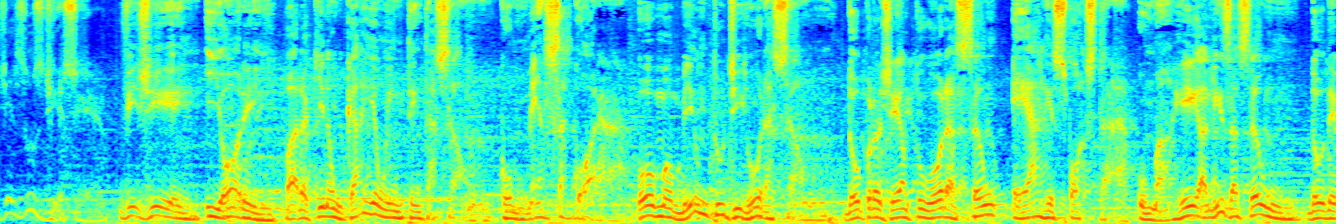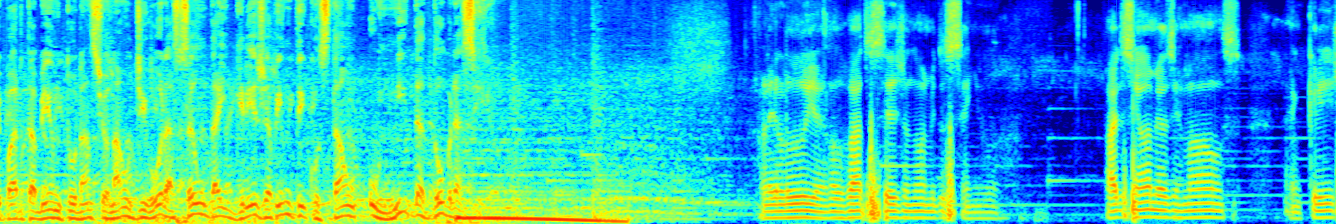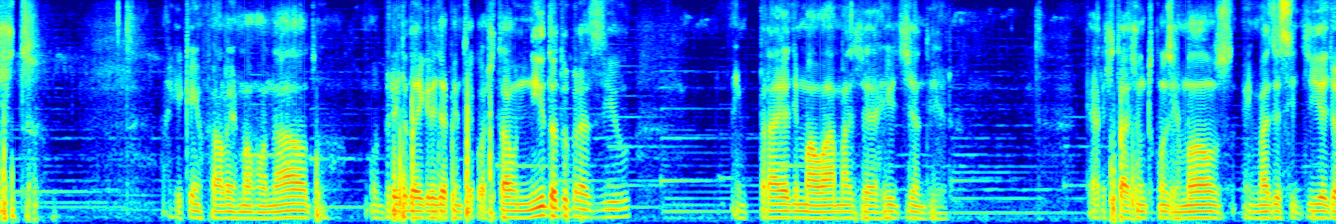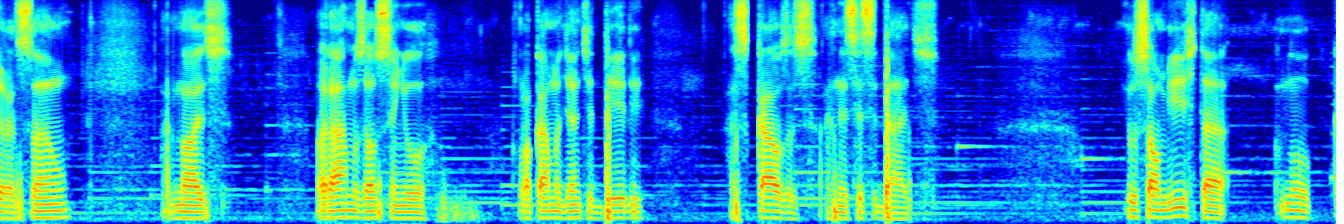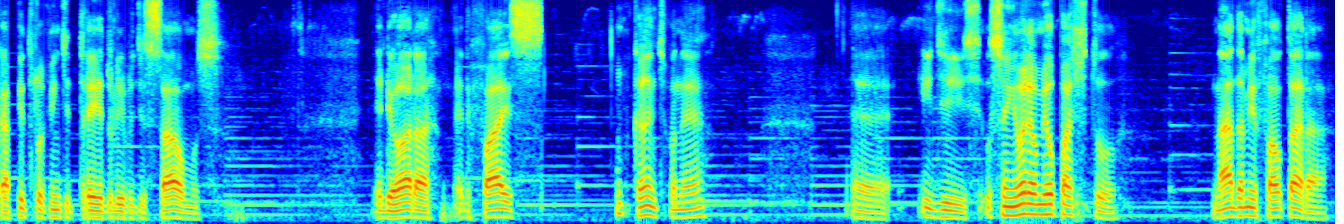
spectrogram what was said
Jesus disse: Vigiem e orem para que não caiam em tentação. Começa agora o momento de oração do projeto Oração é a Resposta, uma realização do Departamento Nacional de Oração da Igreja Pentecostal Unida do Brasil. Aleluia, louvado seja o nome do Senhor. Pai do Senhor, meus irmãos, em Cristo. Aqui quem fala é o irmão Ronaldo, obreiro da Igreja Pentecostal Unida do Brasil, em Praia de Mauá, Magé, Rio de Janeiro. Quero estar junto com os irmãos em mais esse dia de oração, para nós orarmos ao Senhor, colocarmos diante dele as causas, as necessidades. E o salmista, no capítulo 23 do livro de Salmos, ele ora, ele faz um cântico, né? É, e diz: O Senhor é o meu pastor, nada me faltará.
